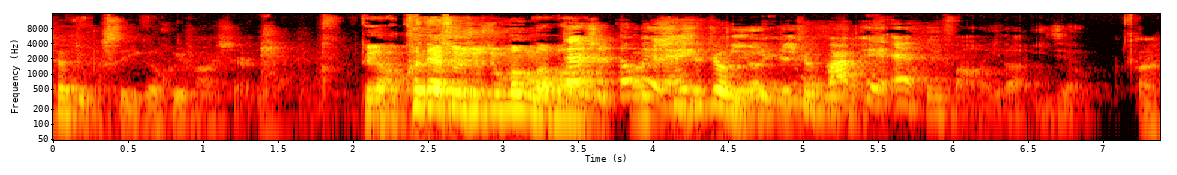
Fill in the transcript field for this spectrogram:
这就不是一个回防型的，对呀、困奈所以就就懵了嘛。但是登贝莱啊事实证明也比比姆巴佩爱回防。啊，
